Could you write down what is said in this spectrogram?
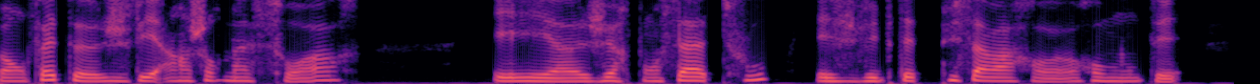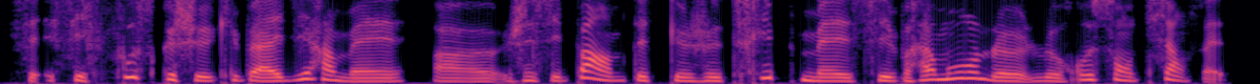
bah, en fait, je vais un jour m'asseoir et je vais repenser à tout et je vais peut-être plus savoir remonter c'est fou ce que je suis occupée à dire, mais euh, je sais pas, hein, peut-être que je tripe, mais c'est vraiment le, ressenti en fait.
